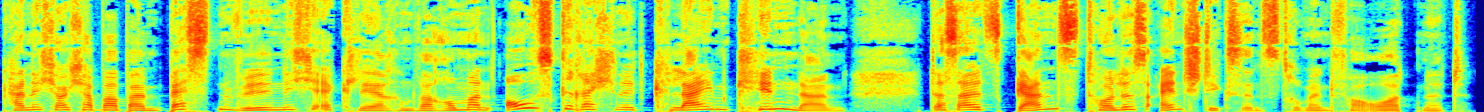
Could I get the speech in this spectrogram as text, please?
kann ich euch aber beim besten Willen nicht erklären, warum man ausgerechnet kleinen Kindern das als ganz tolles Einstiegsinstrument verordnet.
